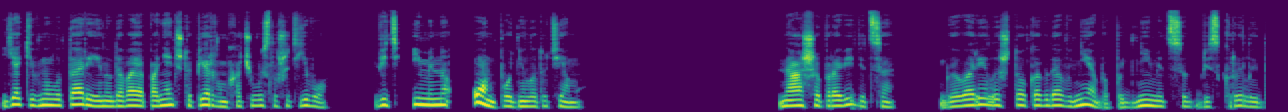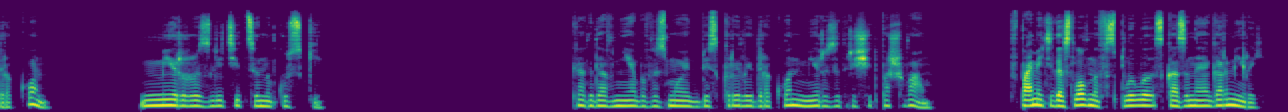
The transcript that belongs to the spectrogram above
Я кивнула Тариину, давая понять, что первым хочу выслушать его. Ведь именно он поднял эту тему. Наша провидица говорила, что когда в небо поднимется бескрылый дракон, мир разлетится на куски. Когда в небо взмоет бескрылый дракон, мир затрещит по швам. В памяти дословно всплыло сказанное Гармирой.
